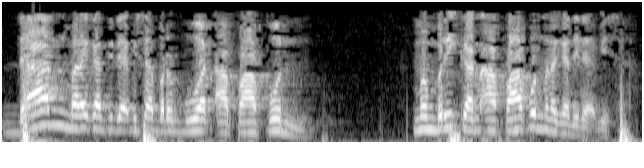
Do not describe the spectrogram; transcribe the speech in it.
Dan mereka tidak bisa berbuat apa pun. Memberikan apa pun mereka tidak bisa.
